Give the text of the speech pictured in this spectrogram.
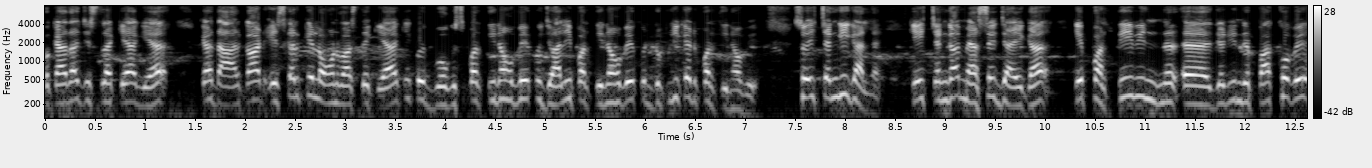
ਬਕਾਇਦਾ ਜਿਸ ਤਰ੍ਹਾਂ ਕਿਹਾ ਗਿਆ ਕਿ ਆਧਾਰ ਕਾਰਡ ਇਸ ਕਰਕੇ ਲਾਉਣ ਵਾਸਤੇ ਕਿਹਾ ਕਿ ਕੋਈ ਬੋਗਸ ਭਰਤੀ ਨਾ ਹੋਵੇ, ਕੋਈ ਜਾਲੀ ਭਰਤੀ ਨਾ ਹੋਵੇ, ਕੋਈ ਡੁਪਲੀਕੇਟ ਭਰਤੀ ਨਾ ਹੋਵੇ। ਸੋ ਇਹ ਚੰਗੀ ਗੱਲ ਹੈ ਕਿ ਇਹ ਚੰਗਾ ਮੈਸੇਜ ਜਾਏਗਾ ਕਿ ਭਰਤੀ ਵੀ ਨ- ਜਿਹੜੀ ਨਿਰਪੱਖ ਹੋਵੇ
